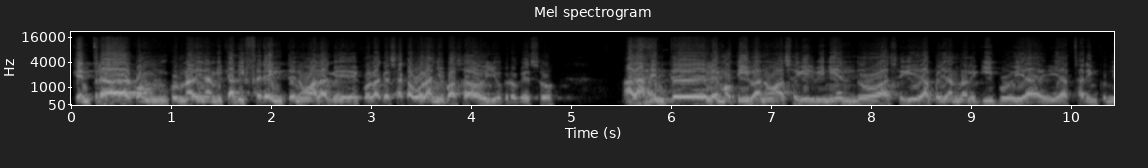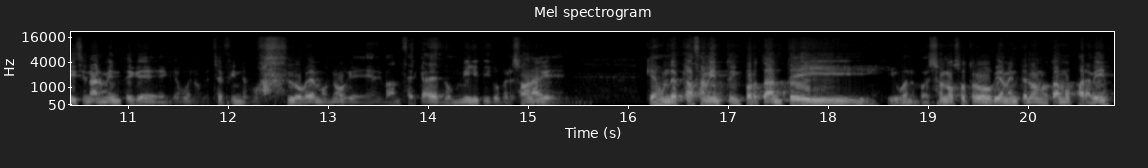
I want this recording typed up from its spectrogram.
que entra con, una dinámica diferente, ¿no? A la que, con la que se acabó el año pasado y yo creo que eso a la gente le motiva, ¿no? A seguir viniendo, a seguir apoyando al equipo y a, y a estar incondicionalmente, que, que, bueno, este fin de pues, lo vemos, ¿no? Que van cerca de dos mil y pico personas, que, que es un desplazamiento importante y, y, bueno, pues eso nosotros obviamente lo notamos para bien.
